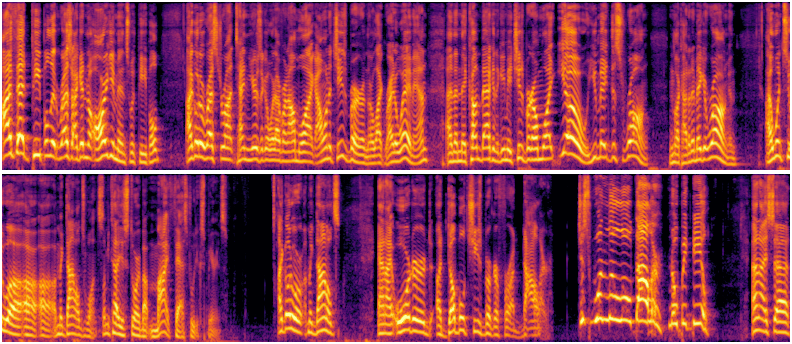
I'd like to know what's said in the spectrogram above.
I've had people at restaurants, I get into arguments with people. I go to a restaurant 10 years ago, whatever, and I'm like, I want a cheeseburger. And they're like, right away, man. And then they come back and they give me a cheeseburger. I'm like, yo, you made this wrong. I'm like, how did I make it wrong? And I went to a, a, a, McDonald's once. Let me tell you a story about my fast food experience. I go to a McDonald's and I ordered a double cheeseburger for a dollar. Just one little old dollar, no big deal. And I said,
